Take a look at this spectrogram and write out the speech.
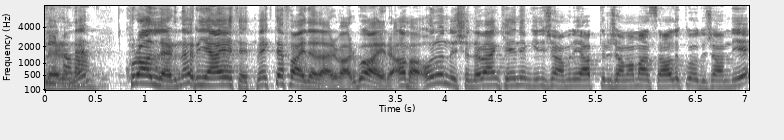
programlarının kurallarına riayet etmekte faydalar var. Bu ayrı. Ama onun dışında ben kendim gideceğim bunu yaptıracağım aman sağlıklı olacağım diye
